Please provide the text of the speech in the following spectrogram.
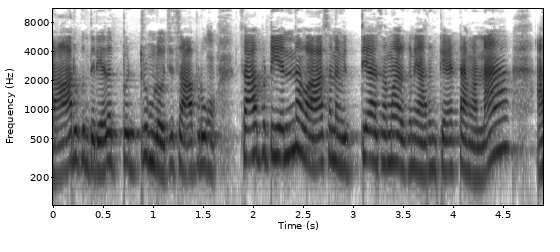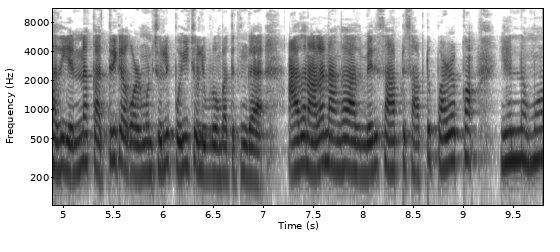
யாருக்கும் தெரியாத பெட்ரூமில் வச்சு சாப்பிடுவோம். சாப்பிட்டு என்ன வாசனை வித்தியாசமாக இருக்குன்னு யாரும் கேட்டாங்கன்னா அது என்ன கத்திரிக்காய் குழம்புன்னு சொல்லி பொய் சொல்லிவிடுவோம் பார்த்துக்குங்க அதனால் நாங்கள் அதுமாரி சாப்பிட்டு சாப்பிட்டு பழக்கம். என்னமோ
